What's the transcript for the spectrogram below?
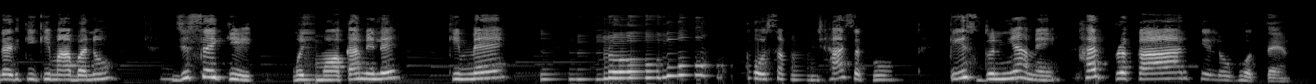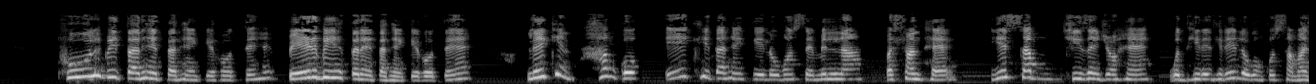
लड़की की माँ बनू, जिससे कि मुझे मौका मिले कि मैं लोगों को समझा सकूँ कि इस दुनिया में हर प्रकार के लोग होते हैं। फूल भी तरह तरह के होते हैं, पेड़ भी तरह तरह के होते हैं, लेकिन हमको एक ही तरह के लोगों से मिलना पसंद है। ये सब चीज़ें जो हैं, वो धीरे धीरे लोगों को समझ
